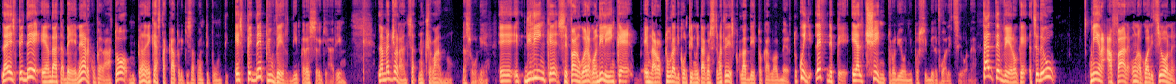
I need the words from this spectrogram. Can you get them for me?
la SPD è andata bene, ha recuperato, però non è che ha staccato di chissà quanti punti. SPD più Verdi, per essere chiari, la maggioranza non ce l'hanno da soli. E, e di Linke, se fanno guerra con Di Linke, è una rottura di continuità con il sistema tedesco, l'ha detto Carlo Alberto. Quindi l'FDP è al centro di ogni possibile coalizione. Tant'è vero che CDU mira a fare una coalizione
